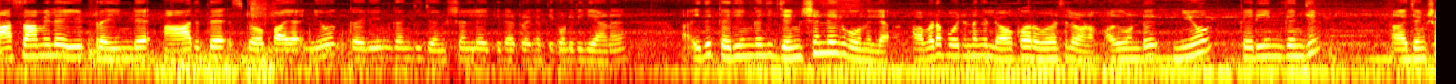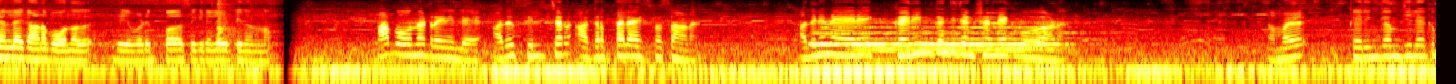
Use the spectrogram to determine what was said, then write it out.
ആസാമിലെ ഈ ട്രെയിനിന്റെ ആദ്യത്തെ സ്റ്റോപ്പായ ന്യൂ കരീംഗഞ്ച് ജംഗ്ഷനിലേക്ക് ഇതാ ട്രെയിൻ എത്തിക്കൊണ്ടിരിക്കുകയാണ്. ഇത് കരീംഗഞ്ച് ജംഗ്ഷനിലേക്ക് പോകുന്നില്ല. അവിടെ പോയിട്ടുണ്ടെങ്കിൽ ലോക്കോ റിവേഴ്സിൽ വേണം അതുകൊണ്ട് ന്യൂ കരീംഗഞ്ച് ജംഗ്ഷനിലേക്കാണ് പോകുന്നത്. ഇവിടെ ഇപ്പോൾ സിഗ്നൽ കിട്ടി നിന്നു. ആ പോകുന്ന ട്രെയിനില്ലേ അത് സിൽച്ചർ അഗർത്തല എക്സ്പ്രസ് ആണ് അതിന് നേരെ കരീംഗഞ്ച് ജംഗ്ഷനിലേക്ക് പോവുകയാണ്. നമ്മൾ കരിങ്കംജിലേക്ക്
